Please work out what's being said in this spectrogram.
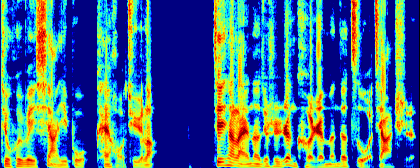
就会为下一步开好局了。接下来呢，就是认可人们的自我价值。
